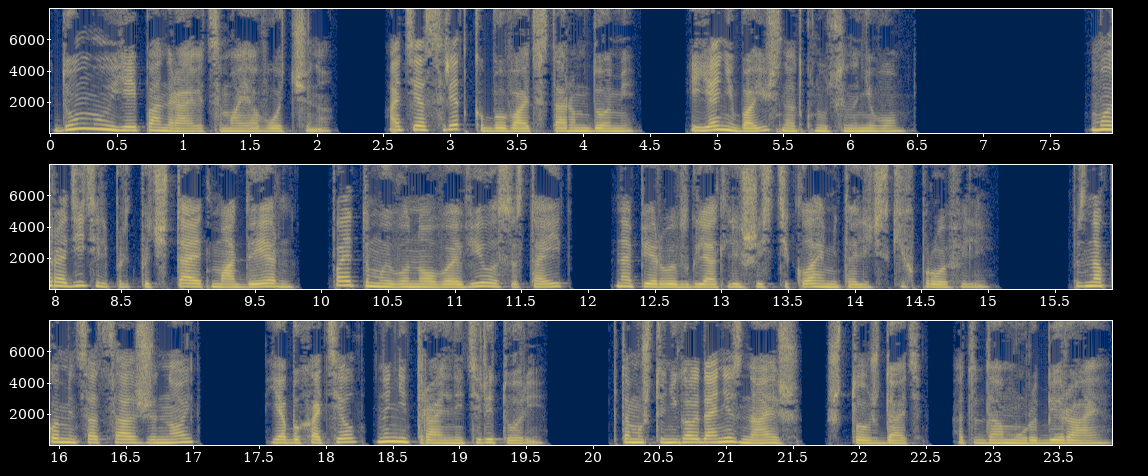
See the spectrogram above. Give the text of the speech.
Думаю, ей понравится моя вотчина. Отец редко бывает в старом доме, и я не боюсь наткнуться на него. Мой родитель предпочитает модерн, поэтому его новая вилла состоит на первый взгляд лишь из стекла и металлических профилей. Познакомиться отца с женой я бы хотел на нейтральной территории, потому что никогда не знаешь, что ждать от Адамура Бирая.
